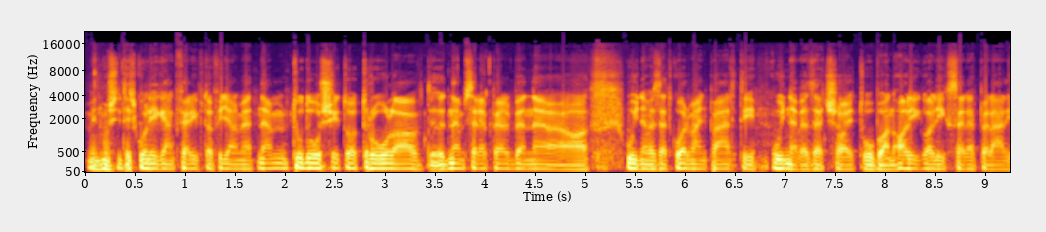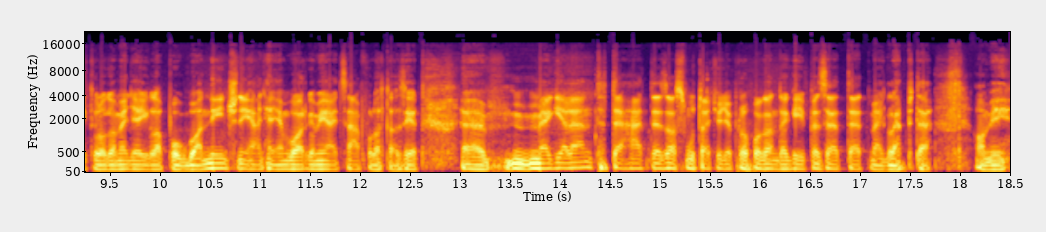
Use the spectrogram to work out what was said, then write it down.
mint most itt egy kollégánk felhívta a figyelmet, nem tudósított róla, nem szerepel benne a úgynevezett kormánypárti úgynevezett sajtóban, alig-alig szerepel állítólag a megyei lapokban, nincs néhány helyen Varga Mihály cáfolata azért megjelent, tehát ez azt mutatja, hogy a propagandagépezetet meglepte ami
